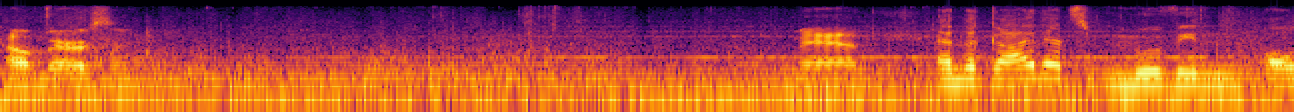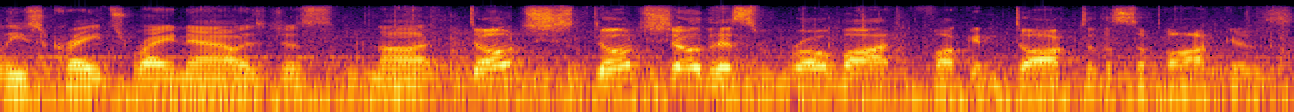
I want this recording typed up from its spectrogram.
How embarrassing. Man. And the guy that's moving all these crates right now is just not. Don't sh- don't show this robot fucking dock to the Sabakas.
